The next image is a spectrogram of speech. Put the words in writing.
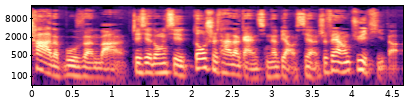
差的部分吧，这些东西都是他的感情的表现，是非常具体的。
